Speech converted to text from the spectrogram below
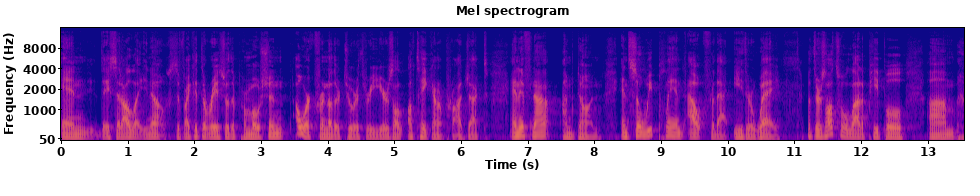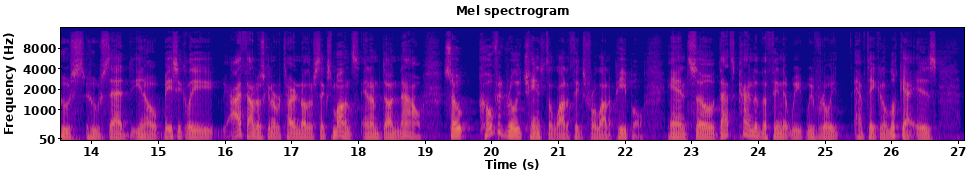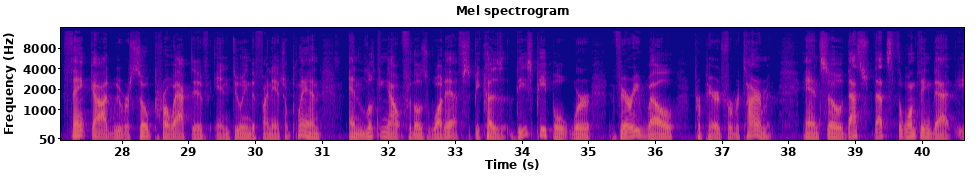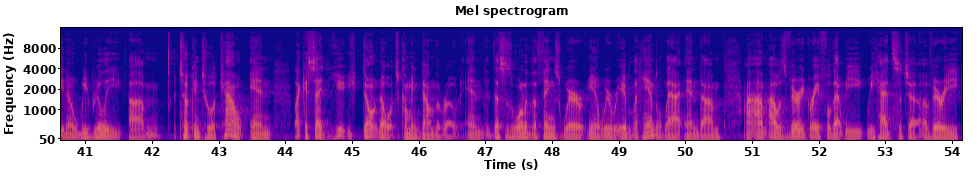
And they said, I'll let you know. Because if I get the raise or the promotion, I'll work for another two or three years. I'll, I'll take on a project. And if not, I'm done. And so we planned out for that either way. But there's also a lot of people um, who, who said, you know, basically, I thought I was going to retire another six months and I'm done now. So COVID really changed a lot of things for a lot of people. And so that's kind of the thing that we, we've really have taken a look at is, thank God we were so proactive in doing the financial plan and looking out for those what ifs because these people were very well prepared for retirement. And so that's that's the one thing that you know we really um, took into account. And like I said, you, you, don't know what's coming down the road, and this is one of the things where you know we were able to handle that. And um, I, I, was very grateful that we we had such a, a very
